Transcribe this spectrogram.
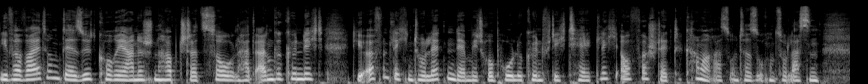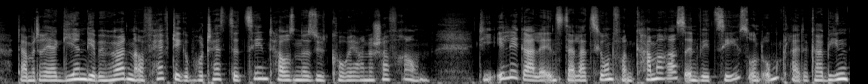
Die Verwaltung der südkoreanischen Hauptstadt Seoul hat angekündigt, die öffentlichen Toiletten der Metropole künftig täglich auf versteckte Kameras untersuchen zu lassen. Damit reagieren die Behörden auf heftige Proteste Zehntausender südkoreanischer Frauen. Die illegale Installation von Kameras in WCs und Umkleidekabinen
